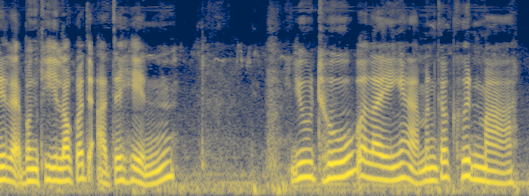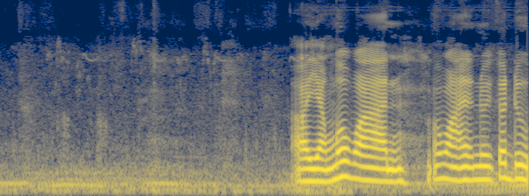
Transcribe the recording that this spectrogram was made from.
นี่แหละ บางทีเราก็จะอาจจะเห็น YouTube อะไรเงี้ยมันก็ขึ้นมาอย่างเมื่อวานเมื่อวานนุ้ยก็ดู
